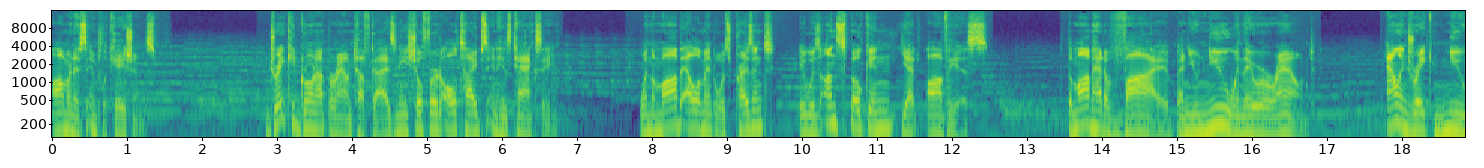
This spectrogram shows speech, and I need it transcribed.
ominous implications. Drake had grown up around tough guys and he chauffeured all types in his taxi. When the mob element was present, it was unspoken yet obvious. The mob had a vibe, and you knew when they were around. Alan Drake knew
